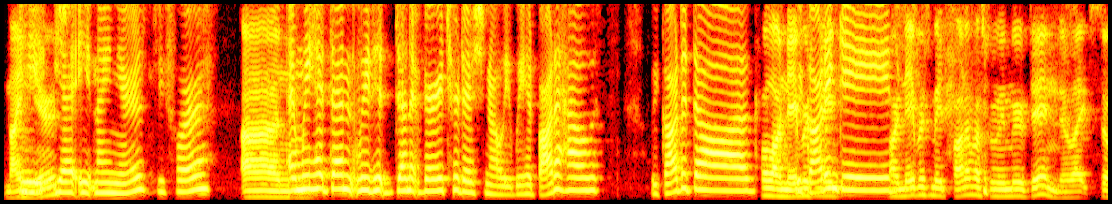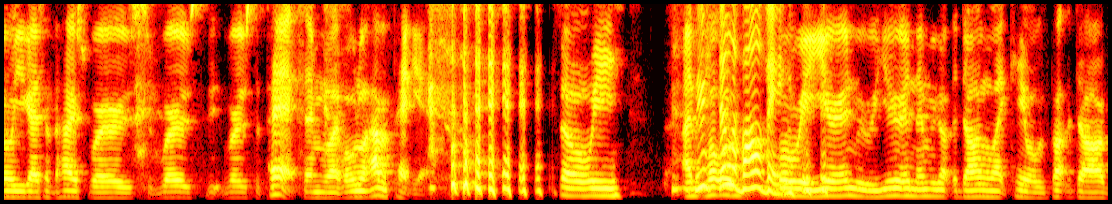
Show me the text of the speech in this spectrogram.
nine eight, years. Yeah, eight nine years before. And, and we had done we had done it very traditionally. We had bought a house. We got a dog. Well, our neighbors we got made, engaged. Our neighbors made fun of us when we moved in. They're like, "So you guys have the house? Where's where's where's the pet?" And we're like, "Well, we don't have a pet yet." so we and we're still evolving. we were a year in, we were a year in, then we got the dog, and we're like, okay, well, we've got the dog,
